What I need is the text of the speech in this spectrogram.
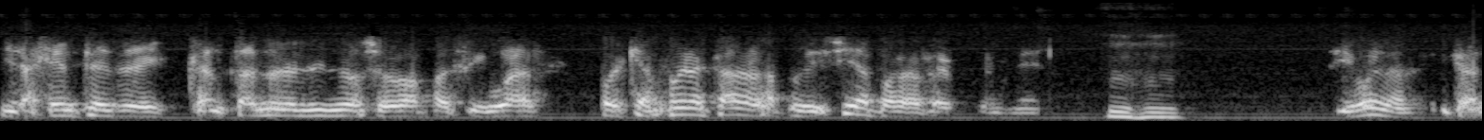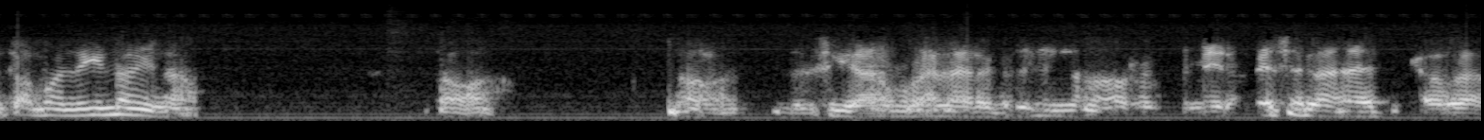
y la gente de, cantando el himno se va a apaciguar, porque afuera estaba la policía para reprimir. Y bueno, cantamos el himno y no, no, no, sigamos ganas de reprimir, no, reprimir. Esa es la época ahora,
